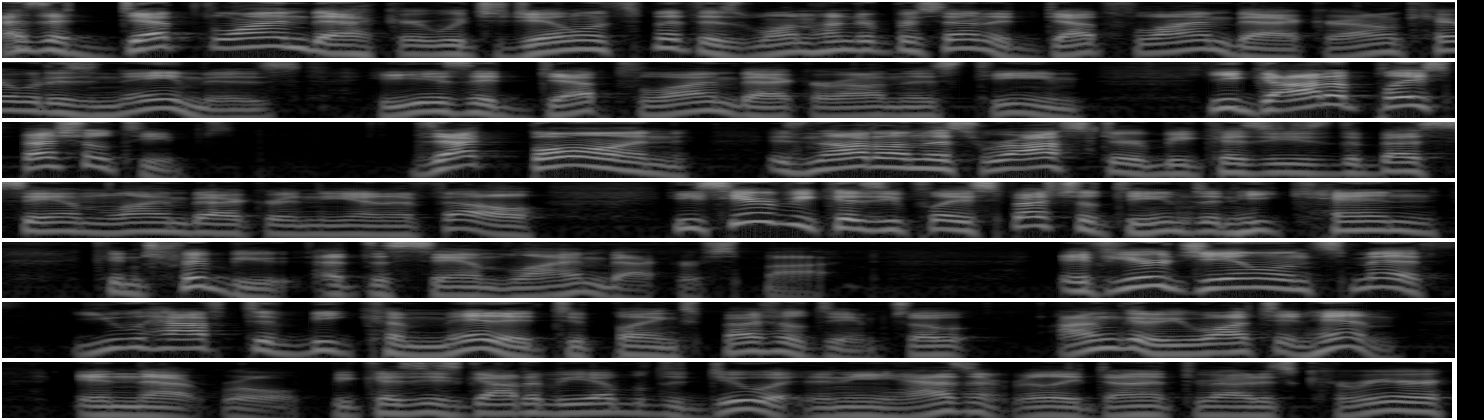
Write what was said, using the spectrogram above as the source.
as a depth linebacker, which Jaylon Smith is 100% a depth linebacker. I don't care what his name is. He is a depth linebacker on this team. You got to play special teams. Zack Baun is not on this roster because he's the best Sam linebacker in the NFL. He's here because he plays special teams and he can contribute at the Sam linebacker spot. If you're Jaylon Smith, you have to be committed to playing special teams. So I'm going to be watching him in that role because he's got to be able to do it. And he hasn't really done it throughout his career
